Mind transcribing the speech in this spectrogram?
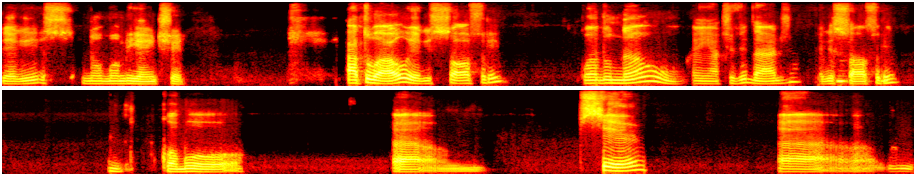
ele, no ambiente atual, ele sofre, quando não em atividade, ele sofre como uh, ser uh,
